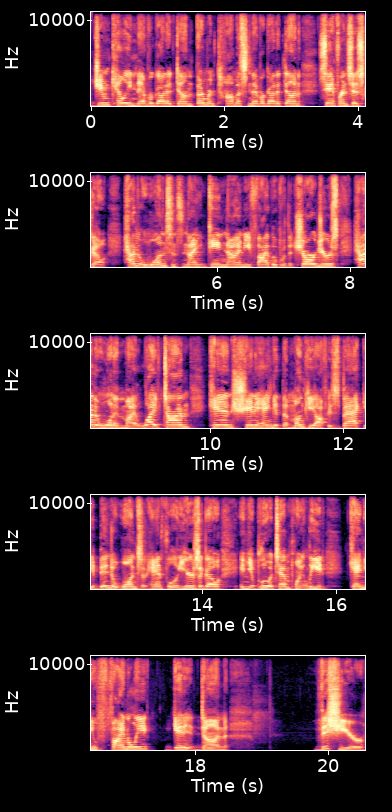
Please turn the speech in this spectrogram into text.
Jim Kelly never got it done. Thurman Thomas never got it done. San Francisco haven't won since 1995 over the Chargers. Haven't won in my lifetime. Can Shanahan get the monkey off his back? You've been to one just a handful of years ago and you blew a 10 point lead. Can you finally get it done? This year,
